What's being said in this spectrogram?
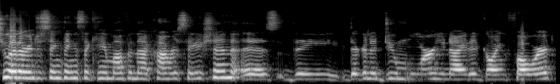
two other interesting things that came up in that conversation is the they're going to do more United going forward.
